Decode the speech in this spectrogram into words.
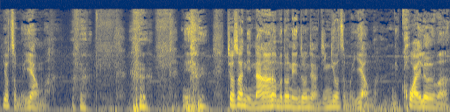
又怎么样嘛？你 就算你拿了那么多年终奖金又怎么样嘛？你快乐吗？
